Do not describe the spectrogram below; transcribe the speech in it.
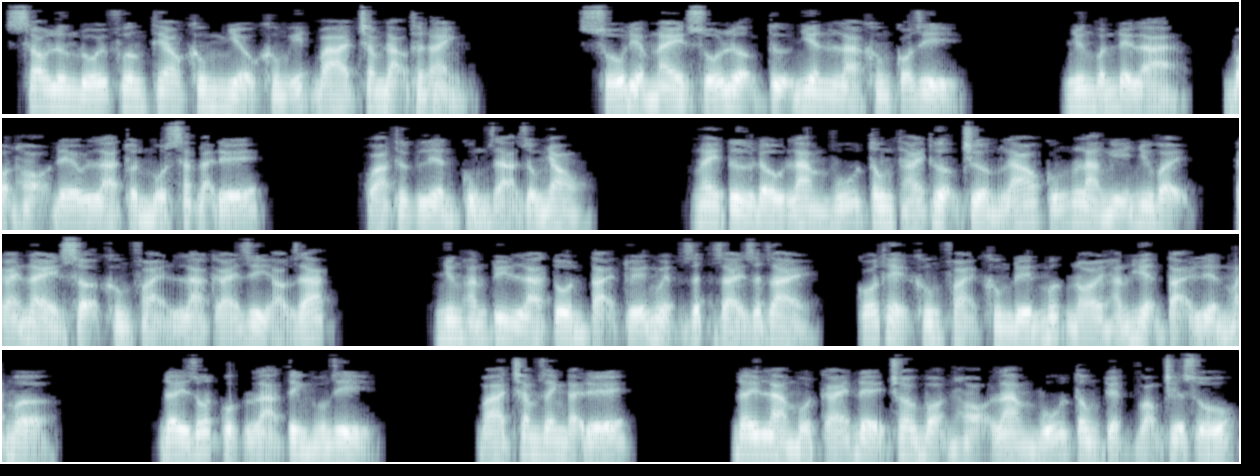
sau lưng đối phương theo không nhiều không ít ba trăm đạo thân ảnh. Số điểm này số lượng tự nhiên là không có gì. Nhưng vấn đề là, bọn họ đều là thuần một sắc đại đế. Quả thực liền cùng giả giống nhau. Ngay từ đầu lam vũ tông thái thượng trưởng lão cũng là nghĩ như vậy, cái này sợ không phải là cái gì ảo giác. Nhưng hắn tuy là tồn tại tuế nguyện rất dài rất dài, có thể không phải không đến mức nói hắn hiện tại liền mắt mở. Đây rốt cuộc là tình huống gì? Ba trăm danh đại đế. Đây là một cái để cho bọn họ lam vũ tông tuyệt vọng chữ số.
